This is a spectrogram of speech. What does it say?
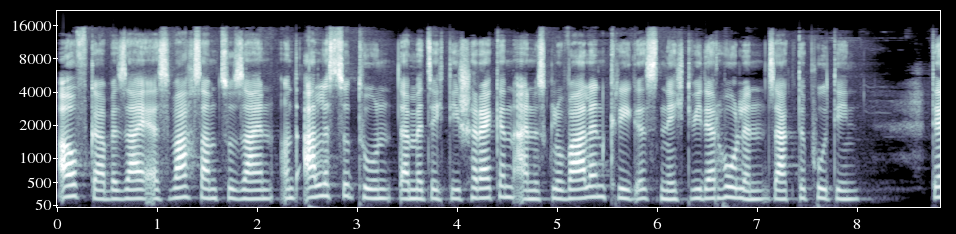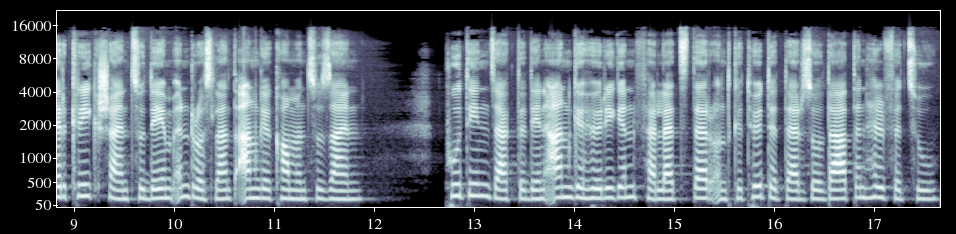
Aufgabe sei es, wachsam zu sein und alles zu tun, damit sich die Schrecken eines globalen Krieges nicht wiederholen, sagte Putin. Der Krieg scheint zudem in Russland angekommen zu sein. Putin sagte den Angehörigen verletzter und getöteter Soldaten Hilfe zu.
